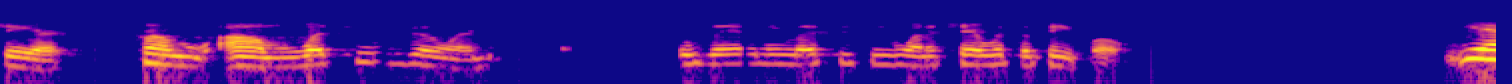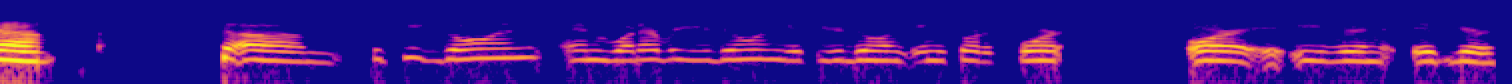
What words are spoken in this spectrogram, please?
share from um, what you're doing? Is there any message you want to share with the people? Yeah. To um to keep going in whatever you're doing, if you're doing any sort of sport or even if you're a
